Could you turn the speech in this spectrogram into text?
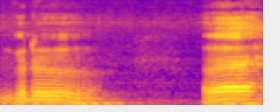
ਗੁਰੂ ਵੈ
